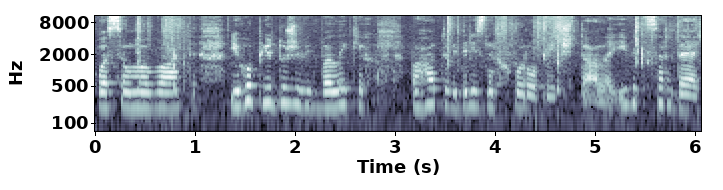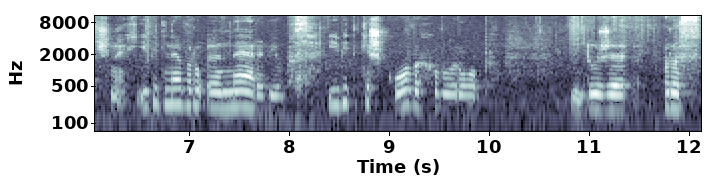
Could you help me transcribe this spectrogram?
коси вмивати. Його п'ють дуже від великих, багато від різних хвороб я читала. І від сердечних, і від е, нервів, і від кишкових хвороб. Дуже роз...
